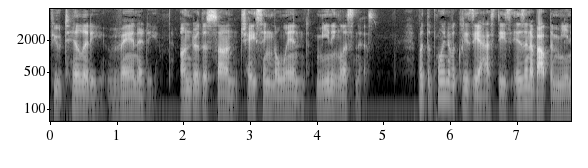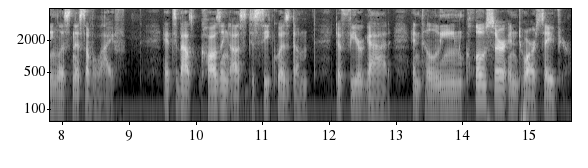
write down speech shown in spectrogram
futility, vanity, under the sun, chasing the wind, meaninglessness. But the point of Ecclesiastes isn't about the meaninglessness of life. It's about causing us to seek wisdom, to fear God, and to lean closer into our Savior.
